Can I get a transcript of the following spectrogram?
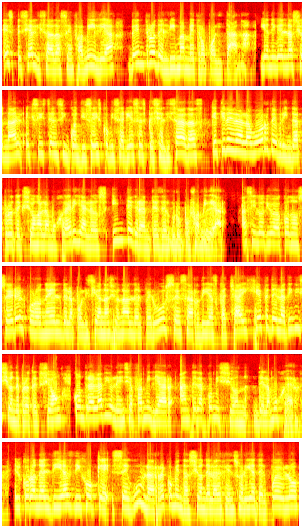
especializadas en familia dentro de Lima Metropolitana. Y a nivel nacional existen 56 comisarías especializadas que tienen la labor de brindar protección a la mujer y a los integrantes del grupo familiar. Así lo dio a conocer el coronel de la Policía Nacional del Perú, César Díaz Cachay, jefe de la División de Protección contra la Violencia Familiar ante la Comisión de la Mujer. El coronel Díaz dijo que, según la recomendación de la Defensoría del Pueblo,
